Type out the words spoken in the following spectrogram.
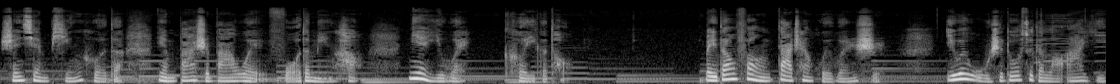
声线平和的念八十八位佛的名号，念一位磕一个头。每当放大忏悔文时，一位五十多岁的老阿姨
